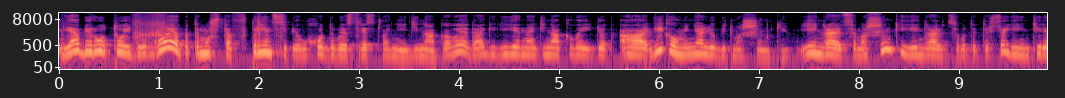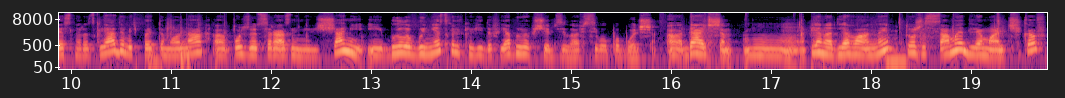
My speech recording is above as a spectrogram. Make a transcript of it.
я беру то и другое, потому что, в принципе, уходовые средства, они одинаковые, да, гигиена одинаковая идет. А Вика у меня любит машинки. Ей нравятся машинки, ей нравится вот это все, ей интересно разглядывать, поэтому она а, пользуется разными вещами. И было бы несколько видов, я бы вообще взяла всего побольше. А, дальше. Пена для ванны. То же самое для мальчиков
